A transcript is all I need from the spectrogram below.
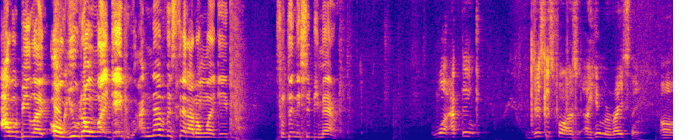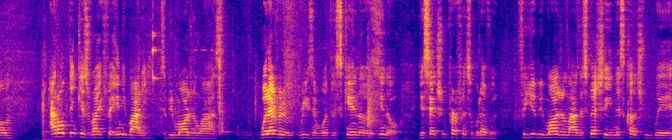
I would be like, oh, you don't like gay people. I never said I don't like gay people. So I think they should be married. Well, I think just as far as a human rights thing, um, I don't think it's right for anybody to be marginalized, whatever the reason, whether skin or you know your sexual preference or whatever, for you to be marginalized, especially in this country where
